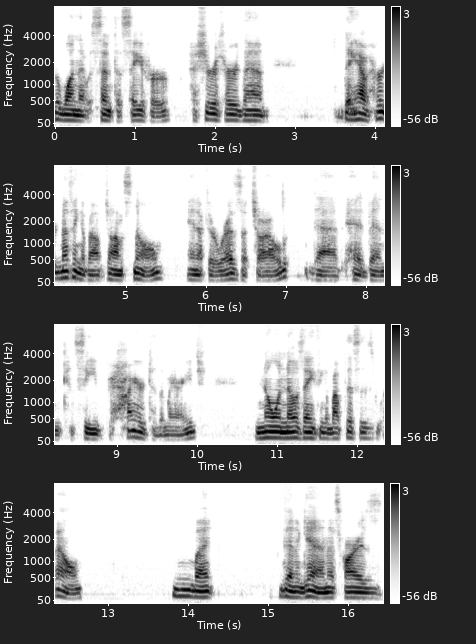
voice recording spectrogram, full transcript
The one that was sent to save her assures her that they have heard nothing about Jon Snow, and if there was a child that had been conceived prior to the marriage, no one knows anything about this as well. But then again, as far as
